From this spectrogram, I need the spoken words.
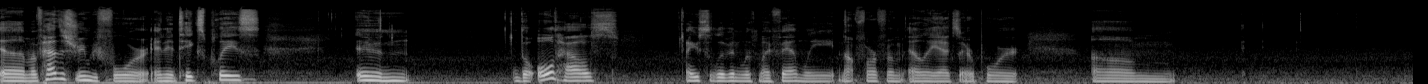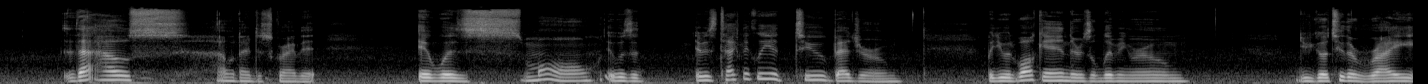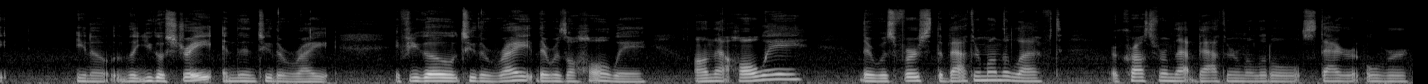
um i've had this dream before and it takes place in the old house I used to live in with my family, not far from LAX airport. Um, that house, how would I describe it? It was small. It was a, it was technically a two bedroom, but you would walk in. There's a living room. You go to the right, you know, the, you go straight and then to the right. If you go to the right, there was a hallway. On that hallway, there was first the bathroom on the left. Across from that bathroom, a little staggered over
